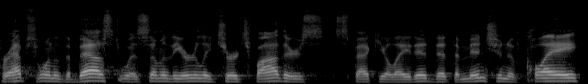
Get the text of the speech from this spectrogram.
Perhaps one of the best was some of the early church fathers speculated that the mention of clay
